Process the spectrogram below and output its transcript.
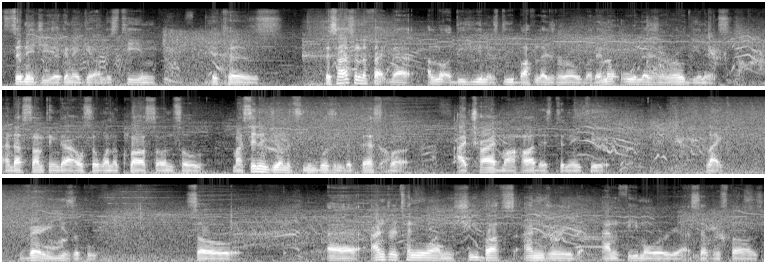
synergy you're gonna get on this team because besides from the fact that a lot of these units do buff Legend Road, but they're not all Legend Road units, and that's something that I also want to class on. So my synergy on the team wasn't the best, but I tried my hardest to make it like very usable. So uh, Android 21, she buffs Android and Female Warrior at 7 stars,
